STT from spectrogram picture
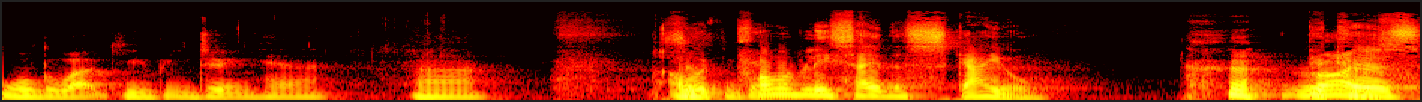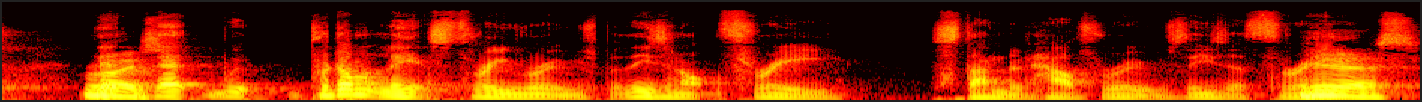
all the work you've been doing here? Uh, I would probably say the scale right. because right. predominantly it's three roofs, but these are not three standard house roofs. These are three Yes.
